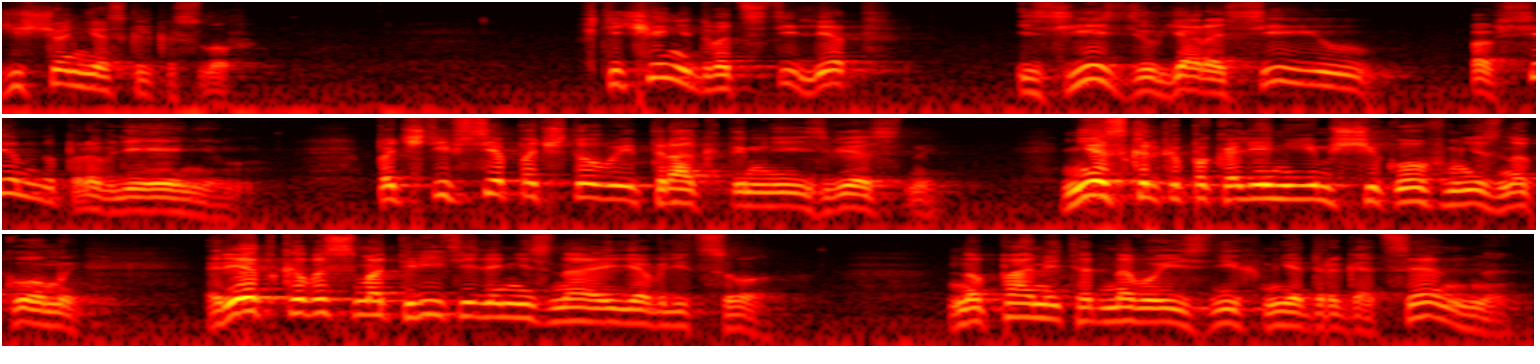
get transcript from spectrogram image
Еще несколько слов. В течение 20 лет изъездил я Россию по всем направлениям. Почти все почтовые тракты мне известны. Несколько поколений ямщиков мне знакомы. Редкого смотрителя не знаю я в лицо. Но память одного из них мне драгоценна –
